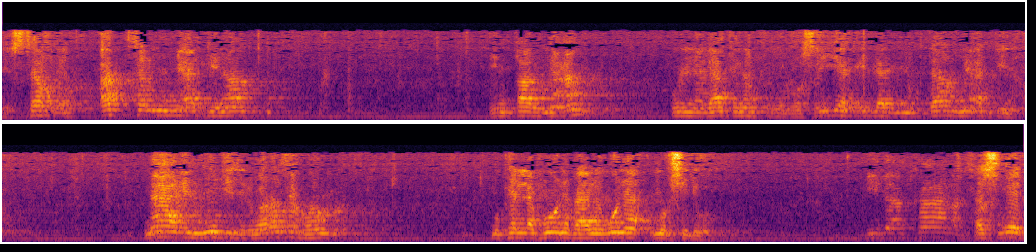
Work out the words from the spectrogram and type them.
يستغرق أكثر من مئة دينار؟ إن قالوا نعم قلنا لا تنفذ الوصية إلا بمقدار مئة دينار. ما لم يوجد الورثة وهم مكلفون بالغون مرشدون إذا كان اصبر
